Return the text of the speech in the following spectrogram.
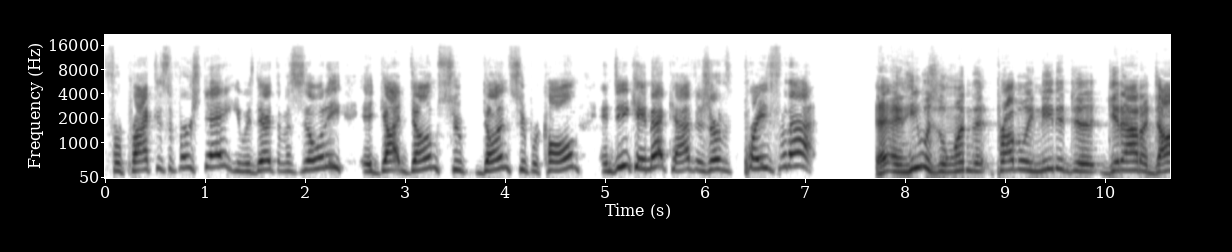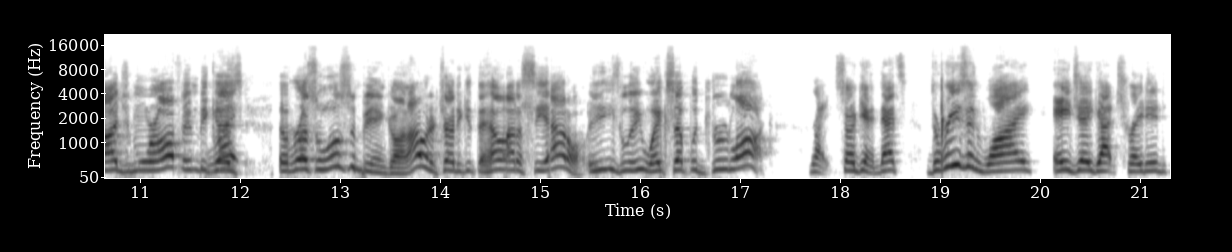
for practice the first day. He was there at the facility. It got dumb, super, done, super calm. And DK Metcalf deserves praise for that. And he was the one that probably needed to get out of Dodge more often because of Russell Wilson being gone. I would have tried to get the hell out of Seattle. He easily wakes up with Drew Lock. Right. So again, that's the reason why AJ got traded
